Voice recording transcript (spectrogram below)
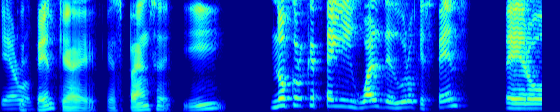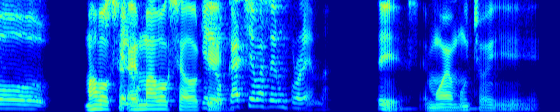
Errol. Spence. que, que Spence y No creo que pegue igual de duro que Spence, pero más Pues lo- es más boxeador que que, lo cache va a ser un problema. Sí, se mueve mucho y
